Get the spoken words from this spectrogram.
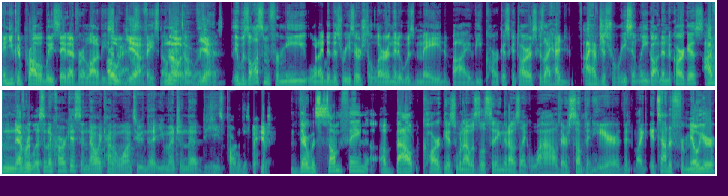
And you could probably say that for a lot of these Oh, tracks, yeah. face melting No, guitar work. yeah. It was awesome for me when I did this research to learn that it was made by the Carcass guitarist because I had I have just recently gotten into Carcass. I've never listened to Carcass, and now I kind of want to. That you mentioned that he's part of this band. There was something about Carcass when I was listening that I was like, wow, there's something here that like it sounded familiar,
